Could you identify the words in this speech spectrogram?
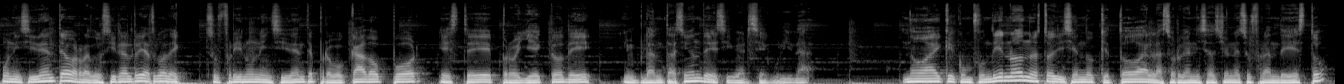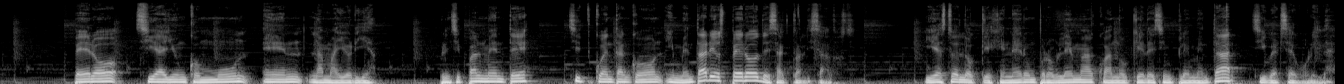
un incidente o reducir el riesgo de sufrir un incidente provocado por este proyecto de implantación de ciberseguridad. No hay que confundirnos, no estoy diciendo que todas las organizaciones sufran de esto, pero sí hay un común en la mayoría principalmente si cuentan con inventarios pero desactualizados. Y esto es lo que genera un problema cuando quieres implementar ciberseguridad.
